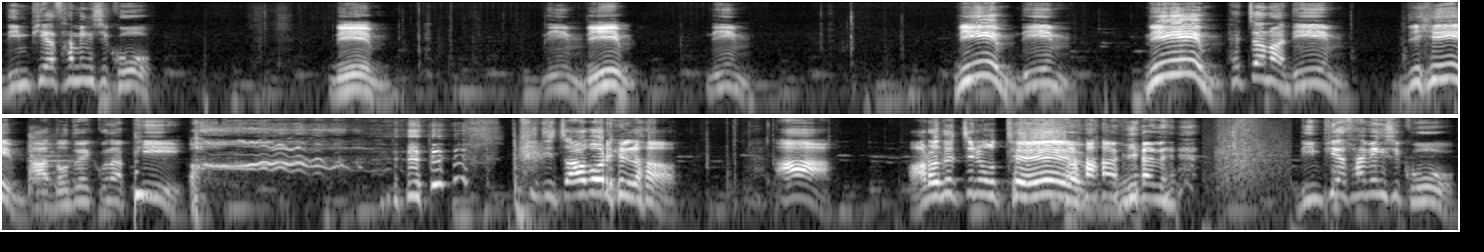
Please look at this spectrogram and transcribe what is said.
님피아 삼행시 고. 님, 님. 님, 님. 님, 님. 님, 했잖아, 님. 님. 아, 너도 했구나. 피. 피지 짜버릴라. 아. 알아듣지를 못해. 아, 미안해. 님피아 삼행시 고.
